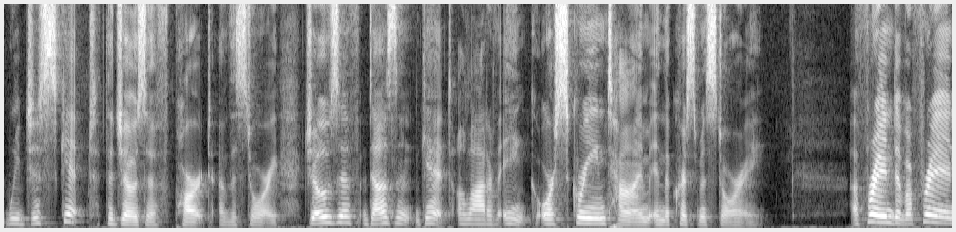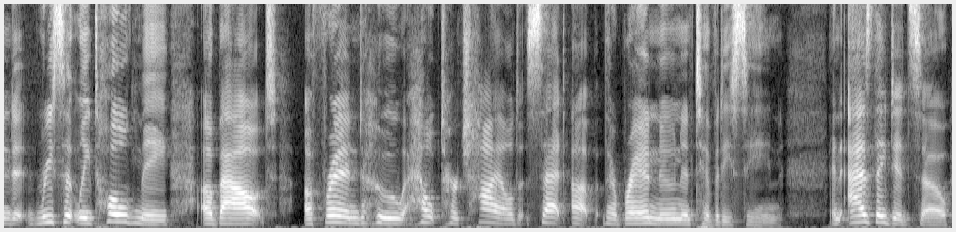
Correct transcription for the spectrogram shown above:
we just skipped the Joseph part of the story. Joseph doesn't get a lot of ink or screen time in the Christmas story. A friend of a friend recently told me about a friend who helped her child set up their brand new nativity scene. And as they did so,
